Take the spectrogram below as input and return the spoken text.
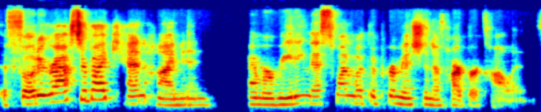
The photographs are by Ken Heyman, and we're reading this one with the permission of HarperCollins.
